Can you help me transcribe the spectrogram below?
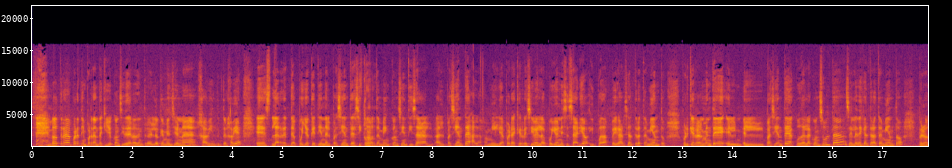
Otra parte importante que yo considero dentro de lo que menciona Javi, el doctor Javier, es la red de apoyo que tiene el paciente, así como Claro. también concientizar al, al paciente, a la familia, para que reciba el apoyo necesario y pueda pegarse al tratamiento, porque realmente el, el paciente acude a la consulta, se le deja el tratamiento, pero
